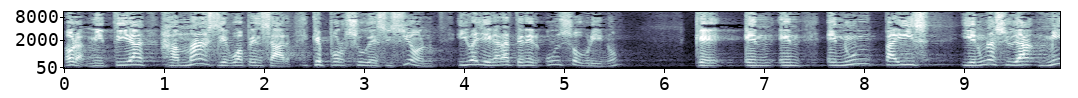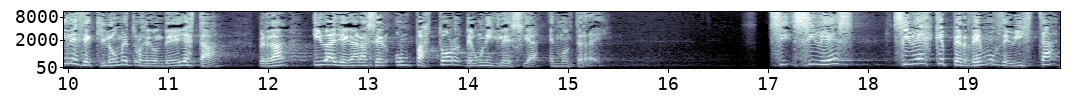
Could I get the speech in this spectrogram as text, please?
Ahora, mi tía jamás llegó a pensar que por su decisión iba a llegar a tener un sobrino que en, en, en un país y en una ciudad miles de kilómetros de donde ella está, ¿verdad? Iba a llegar a ser un pastor de una iglesia en Monterrey. Si, ves, si ves que perdemos de vista,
